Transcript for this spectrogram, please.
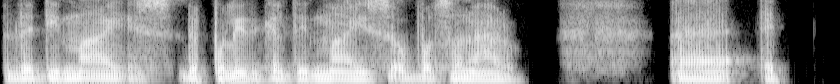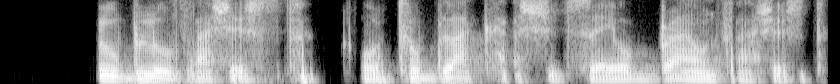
The demise, the political demise of Bolsonaro, uh, a true blue fascist, or true black, I should say, or brown fascist,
